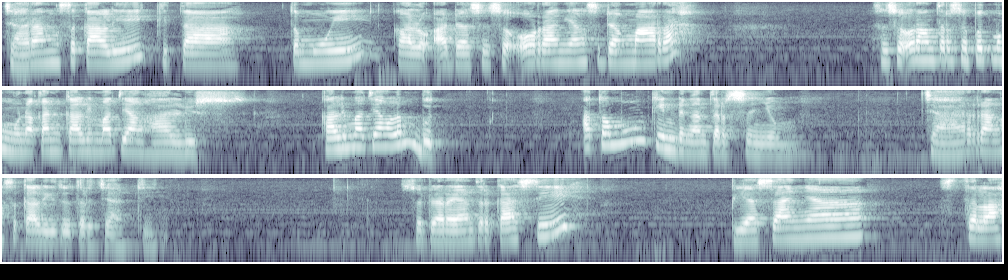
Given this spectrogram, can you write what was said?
Jarang sekali kita temui kalau ada seseorang yang sedang marah, seseorang tersebut menggunakan kalimat yang halus, kalimat yang lembut, atau mungkin dengan tersenyum Jarang sekali itu terjadi. Saudara yang terkasih, biasanya setelah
